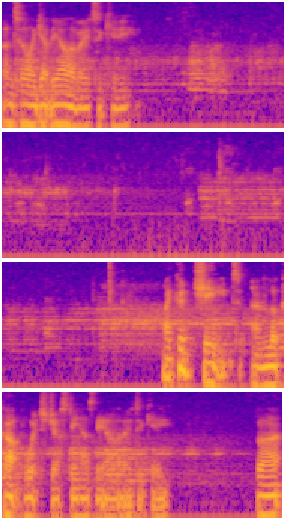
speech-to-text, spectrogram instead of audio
until I get the elevator key. I could cheat and look up which Justy has the elevator key, but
